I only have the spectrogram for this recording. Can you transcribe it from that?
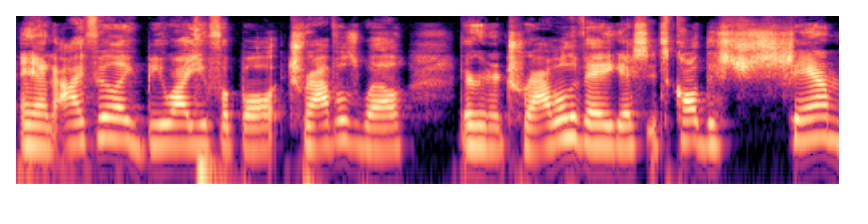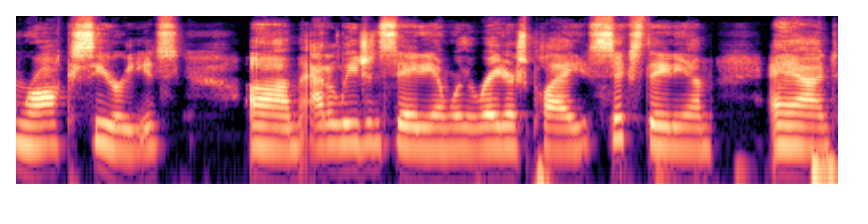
And I feel like BYU football travels well. They're going to travel to Vegas. It's called the Shamrock Series um, at Allegiant Stadium where the Raiders play, Sick Stadium. And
